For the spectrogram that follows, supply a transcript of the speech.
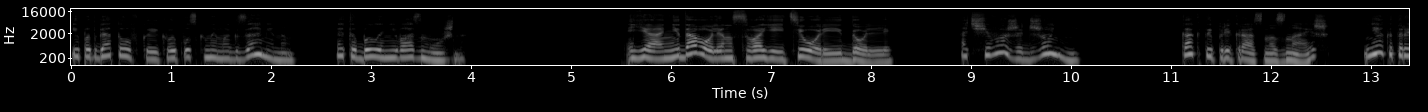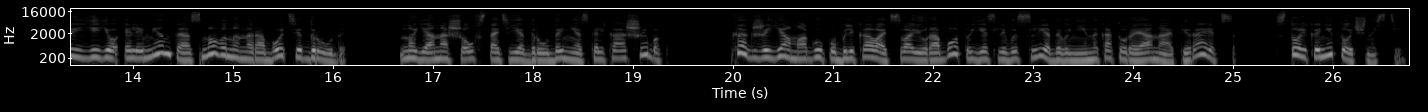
и подготовкой к выпускным экзаменам, это было невозможно. «Я недоволен своей теорией, Долли». «Отчего же, Джонни?» «Как ты прекрасно знаешь, некоторые ее элементы основаны на работе Друды, но я нашел в статье Друды несколько ошибок. Как же я могу публиковать свою работу, если в исследовании, на которое она опирается, столько неточностей?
